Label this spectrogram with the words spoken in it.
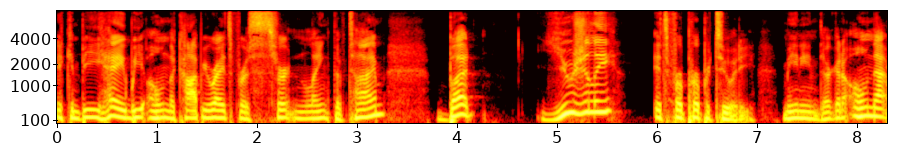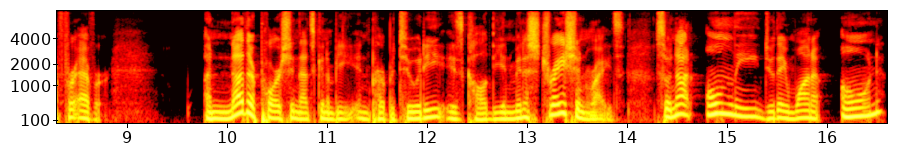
It can be, hey, we own the copyrights for a certain length of time, but usually it's for perpetuity, meaning they're going to own that forever. Another portion that's going to be in perpetuity is called the administration rights. So not only do they want to own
